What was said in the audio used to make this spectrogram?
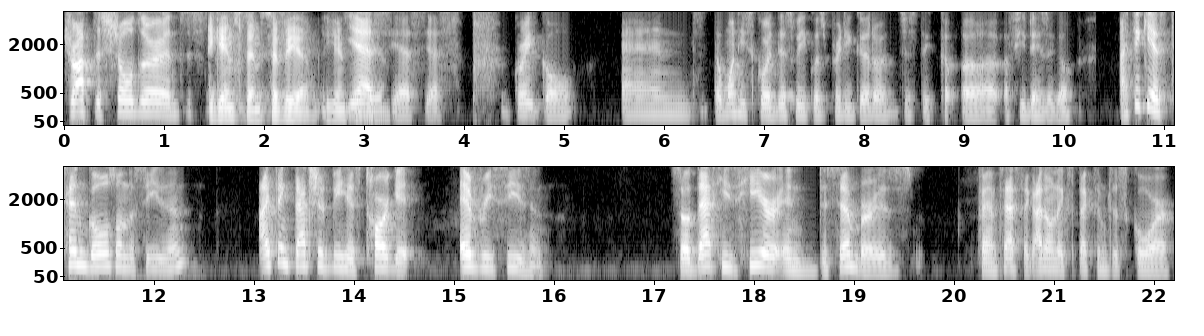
dropped the shoulder and just against them, Sevilla. Against yes, Sevilla. yes, yes, great goal. And the one he scored this week was pretty good, or just a, uh, a few days ago. I think he has 10 goals on the season. I think that should be his target every season. So that he's here in December is fantastic. I don't expect him to score,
